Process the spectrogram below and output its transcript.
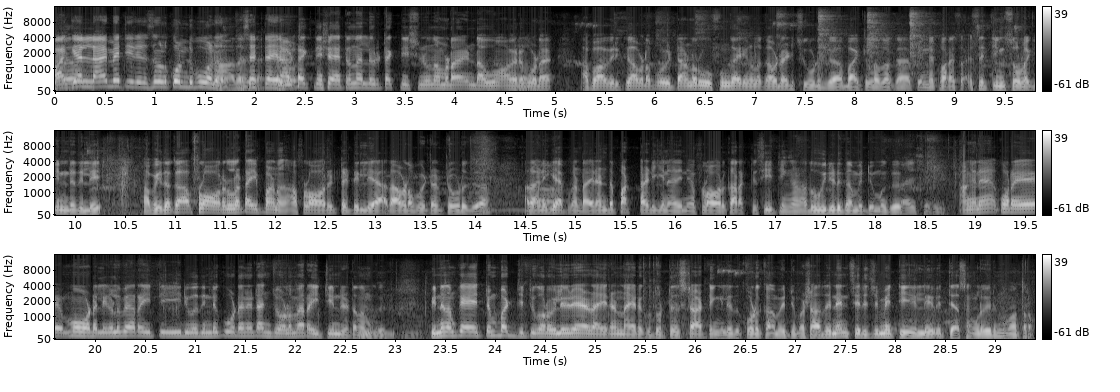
ബാക്കി എല്ലാ മെറ്റീരിയൽസ് നിങ്ങൾ കൊണ്ടുപോകണം സെറ്റ് ആയി. ടെക്നീഷ്യൻ ഏറ്റവും നല്ലൊരു ടെക്നീഷ്യനും നമ്മുടെ ഉണ്ടാവും അവരുടെ കൂടെ. അപ്പോൾ അവർക്ക് അവിടെ പോയിട്ടാണ് റൂഫും കാര്യങ്ങളൊക്കെ അവിടെ അടിച്ചു കൊടുക്കുക ബാക്കിയുള്ളതൊക്കെ. പിന്നെ കുറെ സെറ്റിങ്സുകളൊക്കെ ഉണ്ട് ഇതിൽ അപ്പോൾ ഇതൊക്കെ ഫ്ലോറുള്ള ടൈപ്പാണ് ആ ഫ്ലോർ ഇട്ടിട്ടില്ല അത് അവിടെ പോയിട്ട് ഇട്ട് കൊടുക്കുക. അതാണ് ഈ ഗ്യാപ്പ് കണ്ടത്. രണ്ട് പട്ട അടിക്കുന്നത് അതിന്. ഫ്ലോർ കറക്റ്റ് സീറ്റിംഗ് ആണ്. അത് ഊരിയെടുക്കാൻ പറ്റും നമുക്ക്. അങ്ങനെ കുറേ മോഡലുകൾ വെറൈറ്റി ഇരുപതിന്റെ കൂടെ ഒരു അഞ്ചോളം വെറൈറ്റി ഉണ്ട് കേട്ടോ നമുക്ക്. പിന്നെ നമുക്ക് ഏറ്റവും ബഡ്ജറ്റ് കുറവിൽ ഒരു ഏഴായിരം എണ്ണായിരം ഒക്കെ തൊട്ട് സ്റ്റാർട്ടിങ്ങിൽ ഇത് കൊടുക്കാൻ പറ്റും. പക്ഷെ അതിനനുസരിച്ച് മെറ്റീരിയൽ വ്യത്യാസങ്ങൾ വരുന്നു മാത്രം.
